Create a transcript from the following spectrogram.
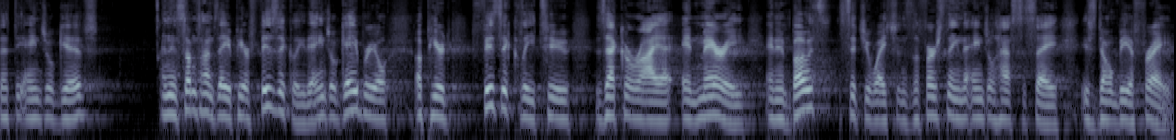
that the angel gives. And then sometimes they appear physically. The angel Gabriel appeared physically to Zechariah and Mary. And in both situations, the first thing the angel has to say is, Don't be afraid,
